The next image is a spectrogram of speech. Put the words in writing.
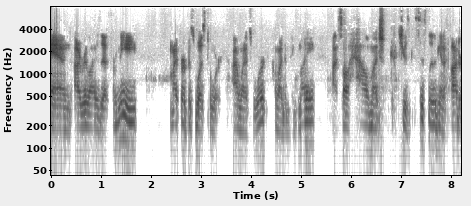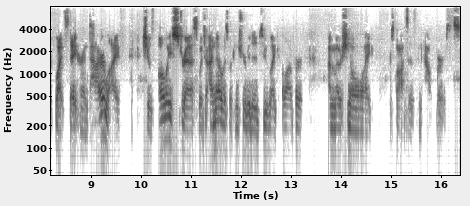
And I realized that for me, my purpose was to work. I wanted to work, I wanted to make money, I saw how much she was consistently living in a fight or flight state her entire life. She was always stressed, which I know is what contributed to like a lot of her emotional like responses and outbursts.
